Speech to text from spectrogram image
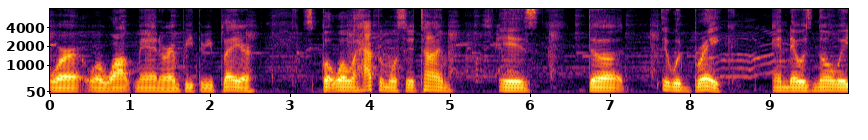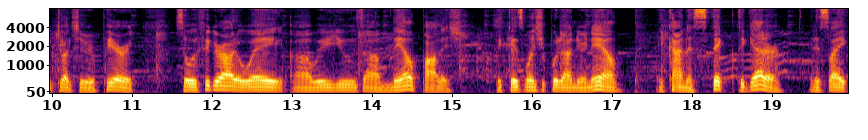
or or walkman or mp3 player but what would happen most of the time is the it would break and there was no way to actually repair it. So we figure out a way uh, we use um, nail polish because once you put it on your nail it kind of stick together and it's like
